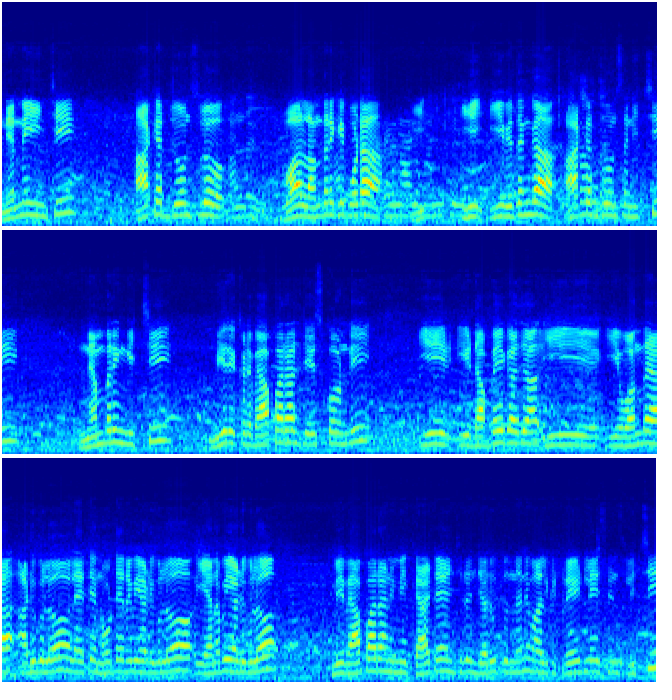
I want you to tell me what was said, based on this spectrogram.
నిర్ణయించి ఆకర్ జోన్స్లో వాళ్ళందరికీ కూడా ఈ- ఈ ఈ విధంగా ఆకర్ జోన్స్ అని ఇచ్చి నెంబరింగ్ ఇచ్చి మీరు ఇక్కడ వ్యాపారాలు చేసుకోండి. ఈ ఈ డెబ్బై గజ ఈ ఈ వంద అడుగులో లేకపోతే నూట ఇరవై అడుగులో ఎనభై అడుగులో మీ వ్యాపారాన్ని మీకు కేటాయించడం జరుగుతుందని వాళ్ళకి ట్రేడ్ లైసెన్స్లు ఇచ్చి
